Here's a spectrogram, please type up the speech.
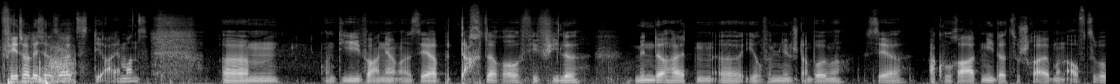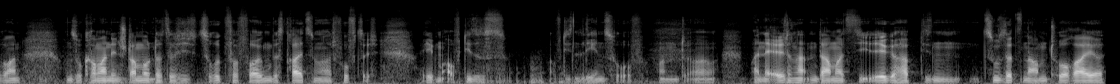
väterlicherseits, die Eimanns. Ähm, und die waren ja immer sehr bedacht darauf, wie viele Minderheiten äh, ihre Familienstammbäume sehr akkurat niederzuschreiben und aufzubewahren. Und so kann man den Stammbaum tatsächlich zurückverfolgen bis 1350, eben auf dieses, auf diesen Lehnshof. Und äh, meine Eltern hatten damals die Idee gehabt, diesen Zusatznamen Torreihe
